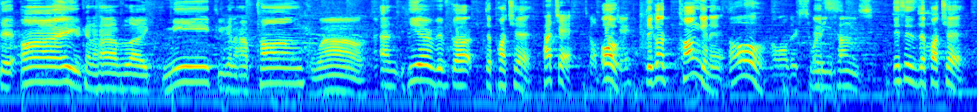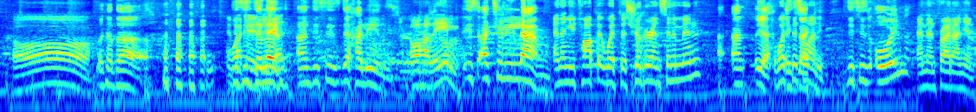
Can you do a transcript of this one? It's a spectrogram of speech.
the eye. You can have like meat. You can have tongue. wow. And here we've got the pache. Pache. It's called Oh, pache. they got tongue in it. Oh. Oh, they're swimming It's- tongues. This is the pache. Oh. Look at that. And this is is the leg, that? and this is the halim. Oh, halim. It's actually lamb. And then you top it with the sugar and cinnamon, And yeah, What's this one? This is oil and then fried onion.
